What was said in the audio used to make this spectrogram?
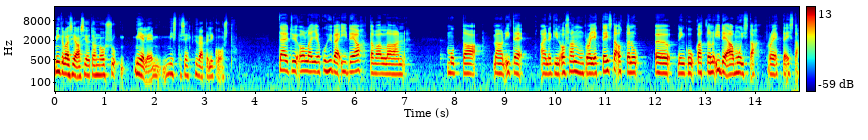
minkälaisia asioita on noussut mieleen, mistä se hyvä peli koostuu? Täytyy olla joku hyvä idea tavallaan, mutta mä oon itse ainakin osan mun projekteista ottanut, ö, niin katsonut ideaa muista projekteista.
